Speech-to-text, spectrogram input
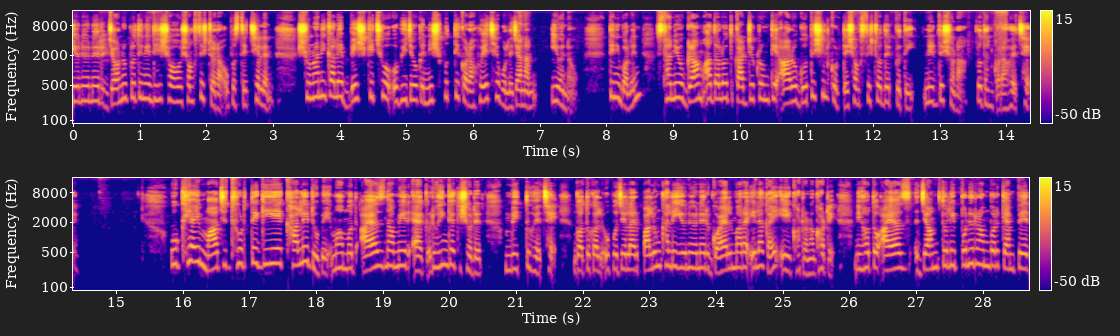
ইউনিয়নের জনপ্রতিনিধি সহ সংশ্লিষ্টরা উপস্থিত ছিলেন। শুনানিকালে বেশ কিছু অভিযোগ নিষ্পত্তি করা হয়েছে বলে জানান ইউএনও। তিনি বলেন, স্থানীয় গ্রাম আদালত কার্যক্রমকে আরও গতিশীল করতে সংশ্লিষ্টদের প্রতি নির্দেশনা প্রদান করা হয়েছে। উখিয়ায় মাছ ধরতে গিয়ে খালে ডুবে মোহাম্মদ আয়াজ নামের এক রোহিঙ্গা কিশোরের মৃত্যু হয়েছে। গতকাল উপজেলার পালংখালী ইউনিয়নের গয়ালমারা এলাকায় এই ঘটনা ঘটে। নিহত আয়াজ জামতলি পনেরো নম্বর ক্যাম্পের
